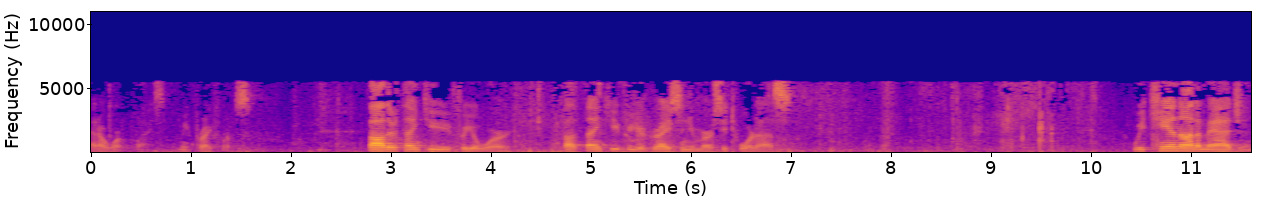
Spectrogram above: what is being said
at our workplace. Let me pray for us. Father, thank you for your word. Father, thank you for your grace and your mercy toward us. We cannot imagine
